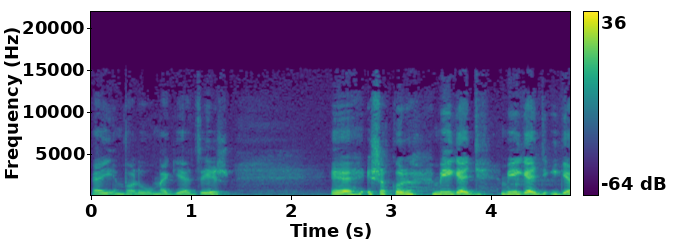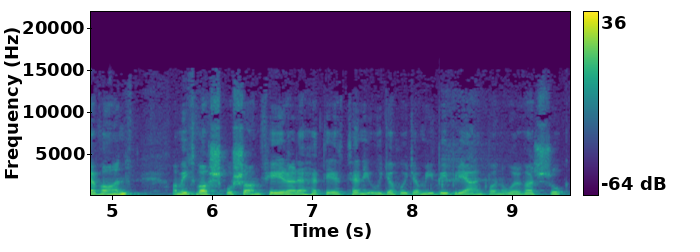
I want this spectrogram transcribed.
helyén való megjegyzés. E, és akkor még egy, még egy ige van, amit vaskosan félre lehet érteni, úgy, ahogy a mi Bibliánkban olvassuk.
